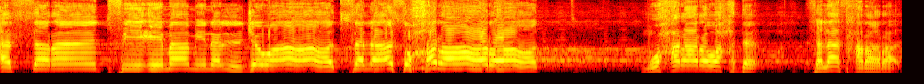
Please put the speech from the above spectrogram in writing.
أثرت في إمامنا الجواد ثلاث حرارات. مو حرارة واحدة ثلاث حرارات.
